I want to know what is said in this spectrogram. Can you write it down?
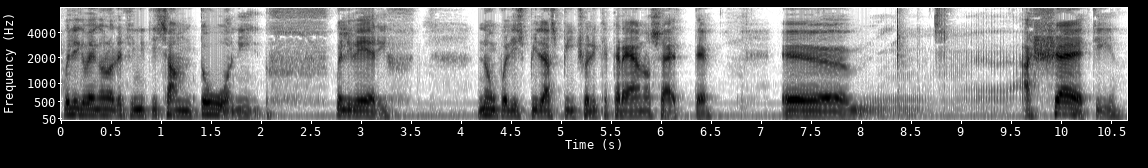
quelli che vengono definiti santoni, quelli veri, non quelli spilaspiccioli che creano sette, eh, asceti,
